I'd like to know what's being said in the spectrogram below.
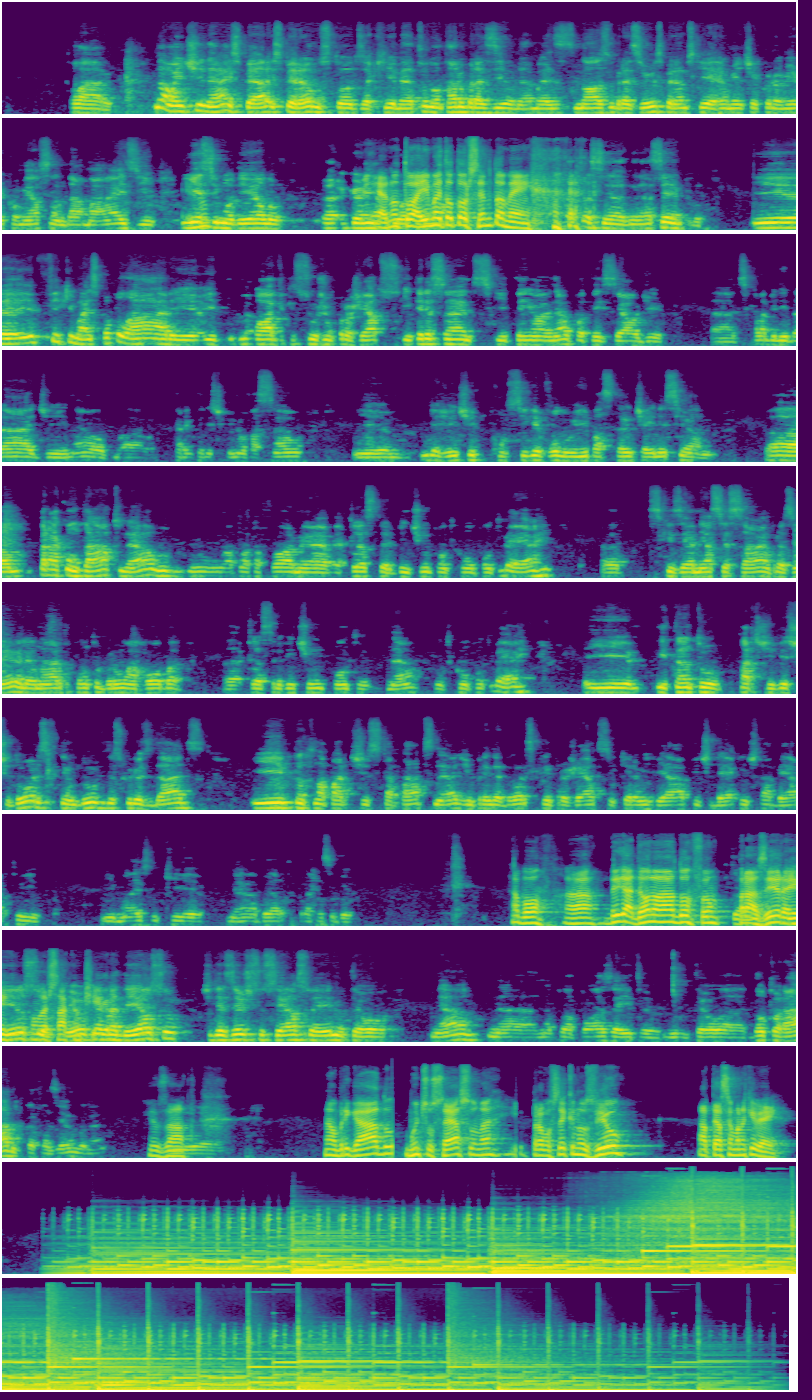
Claro. Não, a gente né, espera, esperamos todos aqui, né? Tu não está no Brasil, né? Mas nós no Brasil esperamos que realmente a economia comece a andar mais e, e esse modelo uh, ganhe. É, eu não estou aí, mas estou torcendo também. Está torcendo, né? Sempre e, e fique mais popular e, e, óbvio que surjam projetos interessantes que tenham né, o potencial de, uh, de escalabilidade, né, a característica de inovação e, e, a gente consiga evoluir bastante aí nesse ano. Ah, uh, Para contato, né, o, o, a plataforma é, é cluster21.com.br. Uh, ah, se quiser me acessar, é um prazer, é leonardo.brum.cluster21.com.br e, e tanto parte de investidores que tenham dúvidas, curiosidades, e tanto na parte de startups, né, de empreendedores que têm projetos e queiram enviar pitch deck, a gente está aberto e, e, mais do que né, aberto para receber. Tá bom. Obrigadão, uh, Leonardo. Foi um tá. prazer aí Isso, conversar eu contigo. Eu que agradeço. Te desejo sucesso aí no teu, né, na, na tua pós aí, no teu uh, doutorado que está fazendo, né? Exato. E, uh... Não, obrigado. Muito sucesso, né? Para você que nos viu, até a semana que vem.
